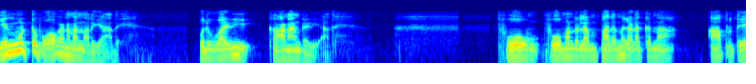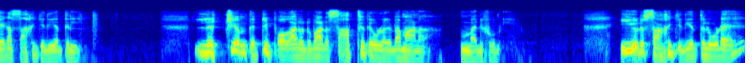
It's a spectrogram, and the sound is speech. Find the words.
എങ്ങോട്ട് പോകണമെന്നറിയാതെ ഒരു വഴി കാണാൻ കഴിയാതെ ഭൂ ഭൂമണ്ഡലം പരന്നു കിടക്കുന്ന ആ പ്രത്യേക സാഹചര്യത്തിൽ ലക്ഷ്യം തെറ്റിപ്പോകാൻ ഒരുപാട് സാധ്യതയുള്ള ഇടമാണ് മരുഭൂമി. ഈ ഒരു സാഹചര്യത്തിലൂടെ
